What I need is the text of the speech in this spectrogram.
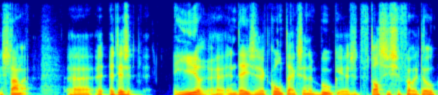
staan, eh, het is hier eh, in deze context in het boek is het een fantastische foto.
